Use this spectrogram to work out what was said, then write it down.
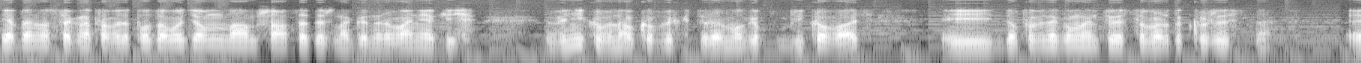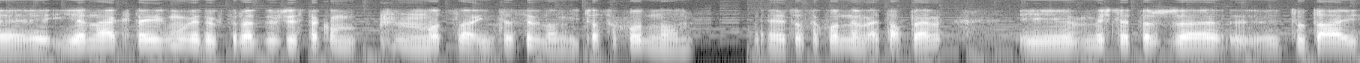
ja będąc tak naprawdę poza łodzią mam szansę też na generowanie jakichś wyników naukowych, które mogę publikować i do pewnego momentu jest to bardzo korzystne. E, Jednak, tak jak mówię, doktorat już jest taką mocno intensywną i czasochłonną, e, czasochłonnym etapem i myślę też, że e, tutaj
